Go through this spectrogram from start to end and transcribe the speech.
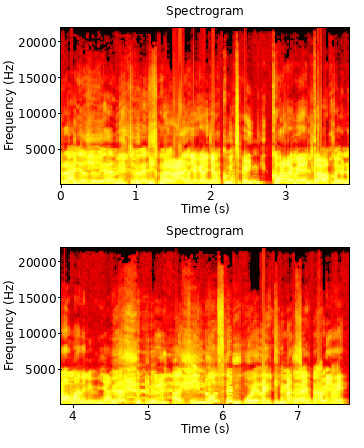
Rayos, le hubieran dicho eso. Rayos, yo escucho, córreme del trabajo, yo no, madre mía. aquí no se puede. Aquí no se puede.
